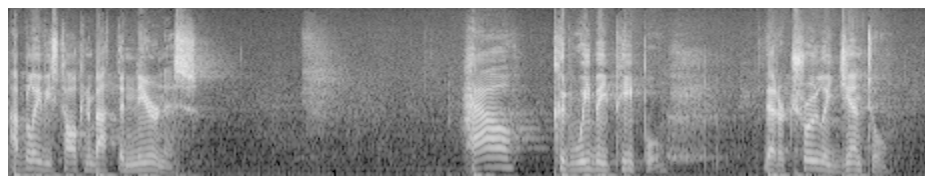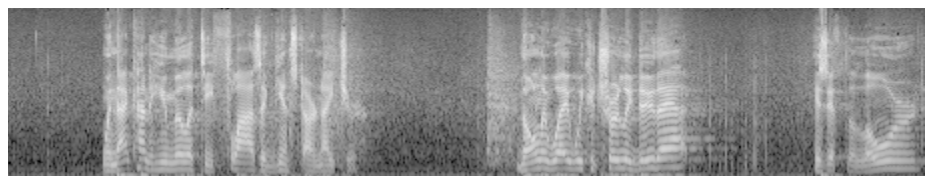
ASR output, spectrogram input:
I believe he's talking about the nearness. How could we be people that are truly gentle when that kind of humility flies against our nature? The only way we could truly do that is if the Lord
